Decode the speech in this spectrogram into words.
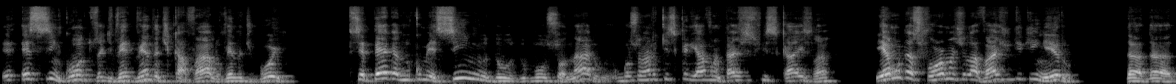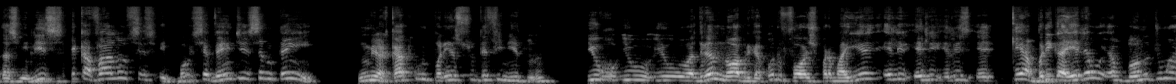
esses encontros de venda de cavalo, venda de boi, você pega no comecinho do, do Bolsonaro, o Bolsonaro quis criar vantagens fiscais lá. E é uma das formas de lavagem de dinheiro da, da, das milícias, porque cavalo você, você vende você não tem um mercado com preço definido. Né? E, o, e, o, e o Adriano Nóbrega, quando foge para a Bahia, ele, ele, ele, ele, quem abriga ele é o, é o dono de uma,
